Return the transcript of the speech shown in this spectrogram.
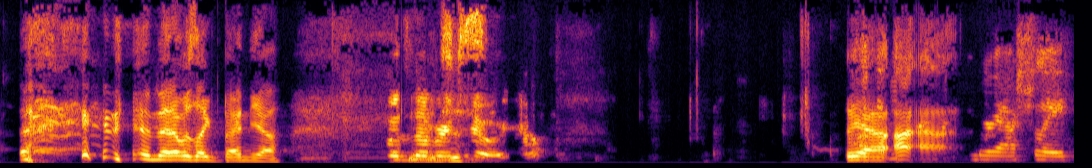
and then it was like Benya. was number Just- two. Yeah. I, I, Number, Ashley.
